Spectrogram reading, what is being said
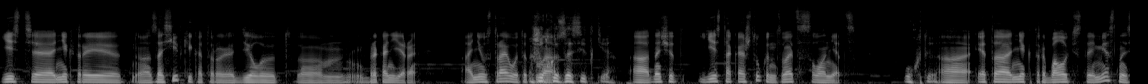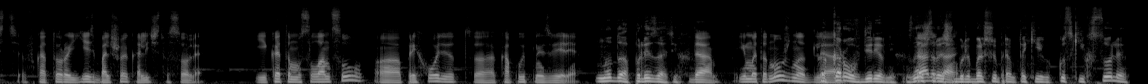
Есть э, некоторые а, засидки, которые делают эм, браконьеры. Они устраивают А это что на... такое засидки? А, значит, есть такая штука, называется солонец. Ух ты. А, Это некоторая болотистая местность, в которой есть большое количество соли. И к этому солонцу а, приходят а, копытные звери. Ну да, полезать их. Да, им это нужно для... Как коров в деревнях. Знаешь, Да-да-да. раньше были большие прям такие куски соли,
